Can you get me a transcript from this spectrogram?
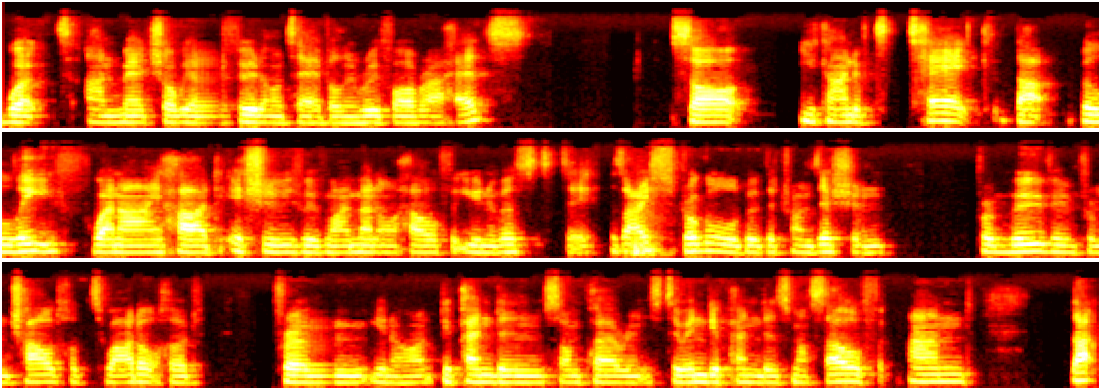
worked and made sure we had food on the table and roof over our heads. So you kind of take that belief when I had issues with my mental health at university, because I mm-hmm. struggled with the transition from moving from childhood to adulthood, from you know dependence on parents to independence myself, and that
